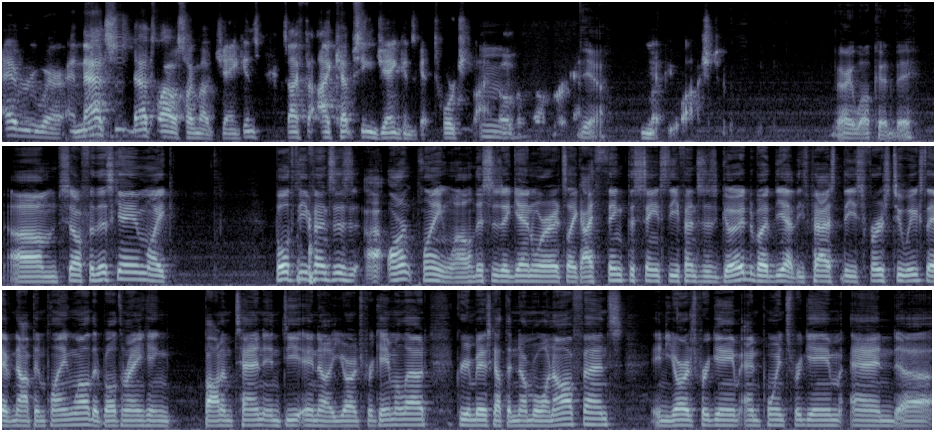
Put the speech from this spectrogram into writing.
everywhere, and that's that's why I was talking about Jenkins. So I, I kept seeing Jenkins get torched by him Mm. over and over again. Yeah, He might be washed. very well could be. Um, so for this game, like both defenses uh, aren't playing well. This is again where it's like I think the Saints defense is good, but yeah, these past these first two weeks they have not been playing well. They're both ranking bottom ten in D, in uh, yards per game allowed. Green Bay's got the number one offense in yards per game and points per game, and uh,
